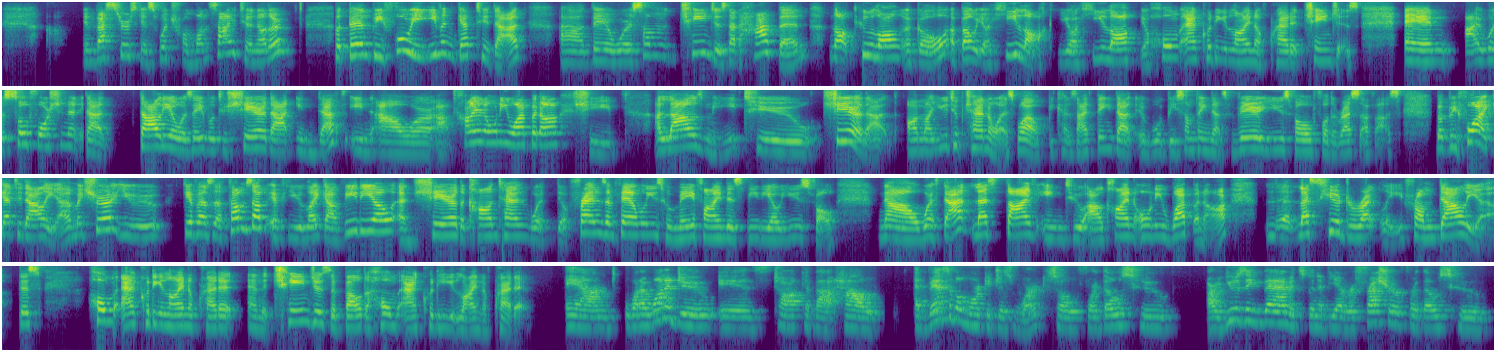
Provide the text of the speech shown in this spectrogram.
investors can switch from one side to another. But then before we even get to that, uh, there were some changes that happened not too long ago about your HELOC, your HELOC, your home equity line of credit changes. And I was so fortunate that Dalia was able to share that in depth in our uh, only webinar. She allows me to share that on my YouTube channel as well, because I think that it would be something that's very useful for the rest of us. But before I get to Dalia, make sure you give us a thumbs up if you like our video and share the content with your friends and families who may find this video useful. Now, with that, let's dive into our client-only webinar. Let's hear directly from Dalia, this home equity line of credit and the changes about the home equity line of credit. And what I want to do is talk about how advanceable mortgages work. So for those who are using them, it's going to be a refresher. For those who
